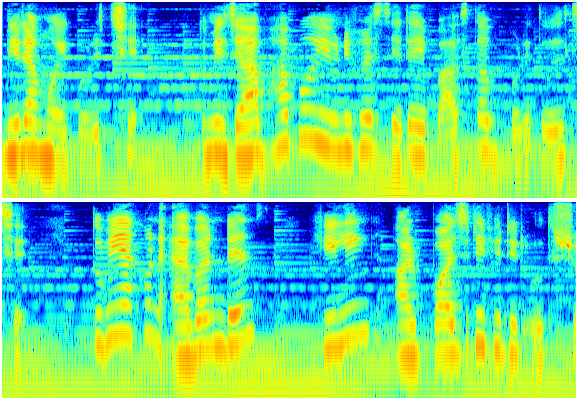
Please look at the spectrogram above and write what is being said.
নিরাময় করছে। তুমি যা ভাবো ইউনিভার্স সেটাই বাস্তব করে তুলছে। তুমি এখন অ্যাবান্ডেন্স হিলিং আর পজিটিভিটির উৎস।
